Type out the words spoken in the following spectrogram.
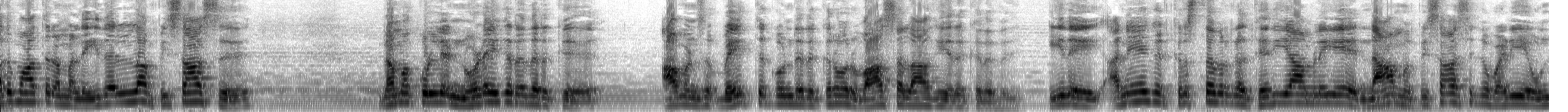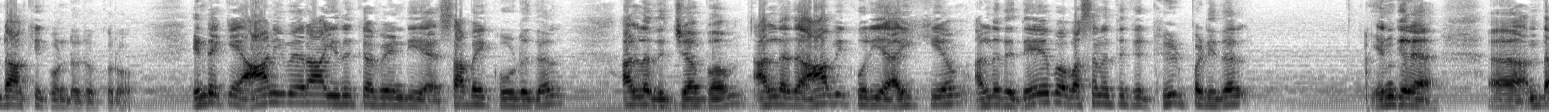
அது மாத்திரமல்ல இதெல்லாம் பிசாசு நமக்குள்ளே நுழைகிறதற்கு அவன் வைத்து கொண்டிருக்கிற ஒரு வாசலாக இருக்கிறது. இதை அநேக கிறிஸ்தவர்கள் தெரியாமலேயே நாம் பிசாசுக்கு வழியை உண்டாக்கி கொண்டிருக்கிறோம். இன்றைக்கு ஆணிவேராக இருக்க வேண்டிய சபை கூடுதல் அல்லது ஜெபம் அல்லது ஆவிக்குரிய ஐக்கியம் அல்லது தேவ வசனத்துக்கு கீழ்ப்படிதல் என்கிற அந்த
